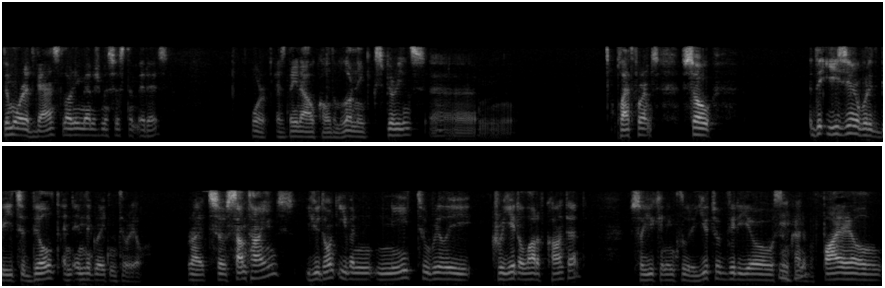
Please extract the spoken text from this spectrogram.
the more advanced learning management system it is or as they now call them learning experience um, platforms. So the easier would it be to build and integrate material right? So sometimes you don't even need to really create a lot of content. So you can include a youtube video some kind of a file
